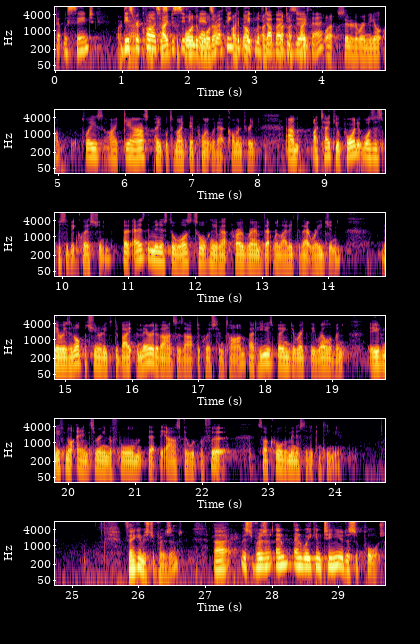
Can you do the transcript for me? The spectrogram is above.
that was sent. This Okay, I requires a specific answer. order. I think the no, people of Dubbo I- I deserve take- that. well, Senator O'Neill, uh, please, I again ask people to make their point without commentary. Um, I take your point. It was a specific question, but as the minister was talking about programs that related to that region, there is an opportunity to debate the merit of answers after question time, but he is being directly relevant, even if not answering in the form that the asker would prefer. So I call the minister to continue. Thank you, Mr President. Uh, Mr President, and, and we continue to support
